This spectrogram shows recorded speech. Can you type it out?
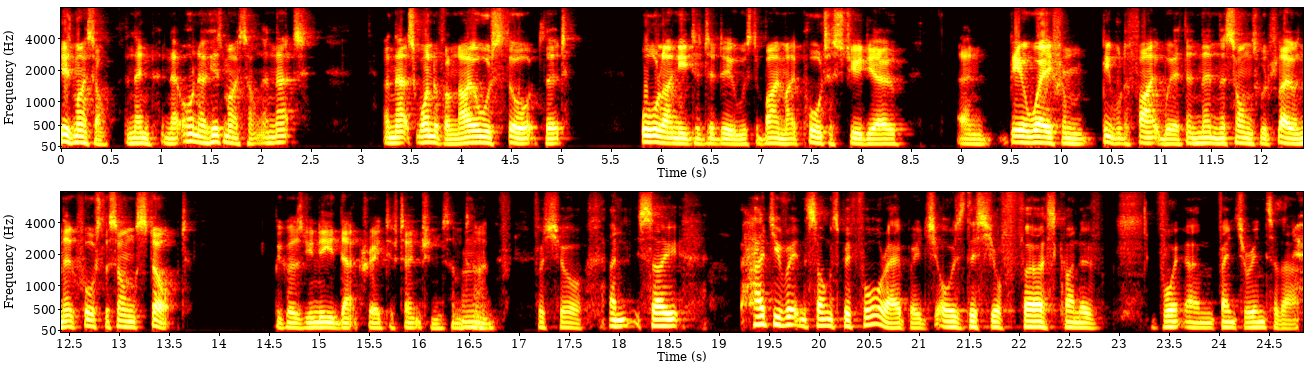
Here's my song, and then and then oh no, here's my song, and that's and that's wonderful. And I always thought that all I needed to do was to buy my Portastudio and be away from people to fight with, and then the songs would flow. And then, of course, the songs stopped because you need that creative tension sometimes. Mm, for sure. And so, had you written songs before Airbridge, or is this your first kind of um, venture into that?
